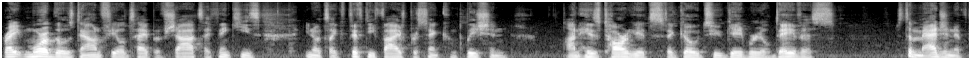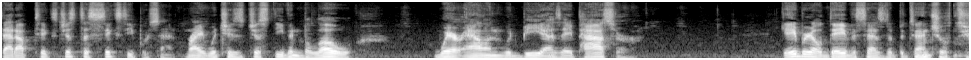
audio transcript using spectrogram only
right? More of those downfield type of shots. I think he's, you know, it's like 55% completion on his targets that go to Gabriel Davis. Just imagine if that upticks just to 60%, right? Which is just even below where Allen would be as a passer. Gabriel Davis has the potential to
